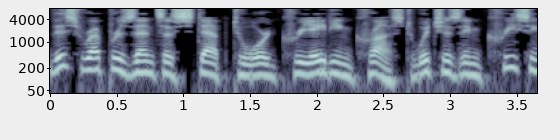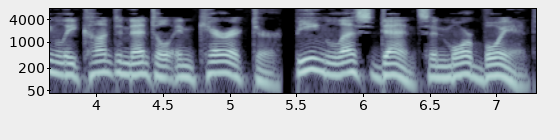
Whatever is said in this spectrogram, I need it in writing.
This represents a step toward creating crust which is increasingly continental in character, being less dense and more buoyant.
